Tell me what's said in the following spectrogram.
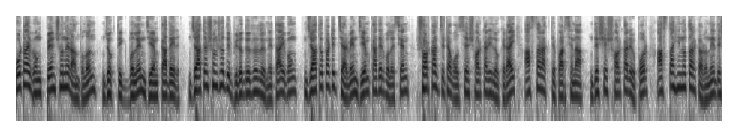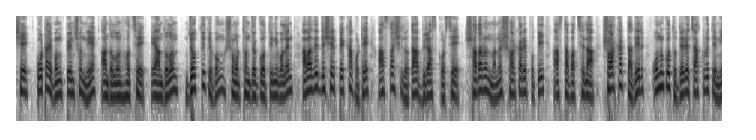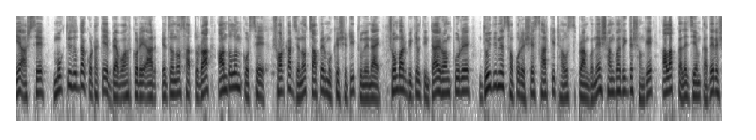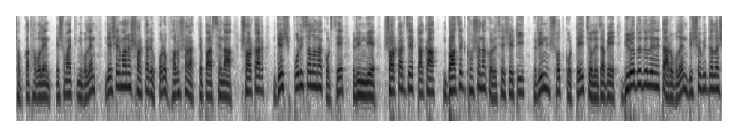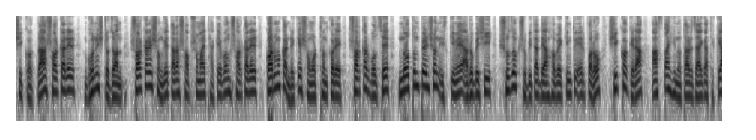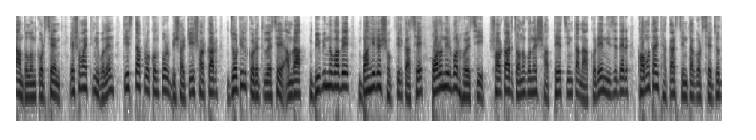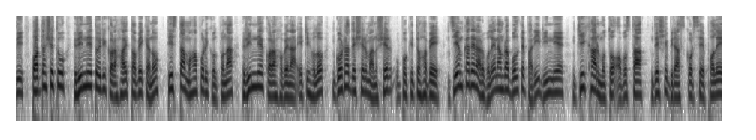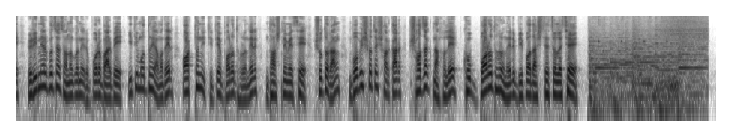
কোটা এবং পেনশনের আন্দোলন, যৌক্তিক বলেন জি এম কাদের। জাতীয় সংসদের বিরোধী দলীয় নেতা এবং জাতীয় পার্টির চেয়ারম্যান জি এম কাদের বলেছেন, সরকার যেটা বলছে সরকারি লোকেরাই আস্থা রাখতে পারছে না। দেশের সরকারের উপর আস্থাহীনতার কারণে দেশে কোটা এবং পেনশন নিয়ে আন্দোলন হচ্ছে। এ আন্দোলন যৌক্তিক এবং সমর্থনযোগ্য, তিনি বলেন, আমাদের দেশের প্রেক্ষাপটে আস্থাশীলতা বিরাজ করছে। সাধারণ মানুষ সরকারের প্রতি আস্থা পাচ্ছে না। সরকার তাদের অনুগতদের চাকরিতে নিয়ে আসছে। মুক্তিযোদ্ধা কোটাকে ব্যবহার করে আর এজন্য ছাত্ররা আন্দোলন করছে। সরকার যেন চাপের মুখে সেটি তুলে নেয়। সোমবার বিকেল তিনটায় রংপুরে দুই দিনের সফর এসে সার্কিট হাউস প্রাঙ্গণে সাংবাদিকদের সঙ্গে আলাপকালে জি এম কাদের এসব কথা বলেন। এ সময় তিনি বলেন, দেশের মানুষ সরকারের উপর ভরসা রাখতে পারছে না। সরকার দেশ পরিচালনা করছে ঋণ নিয়ে। সরকার যে টাকা বাজেট ঘোষণা করেছে সেটি ঋণ শোধ করতেই চলে যাবে। বিরোধী দলের নেতা আরও বলেন, বিশ্ববিদ্যালয়ের শিক্ষকরা সরকারের ঘনিষ্ঠজন। সরকারের সঙ্গে তারা সবসময় থাকে এবং সরকারের কর্মকাণ্ডকে সমর্থন করে। সরকার বলছে, নতুন পেনশন স্কিমে আরও বেশি সুযোগ সুবিধা দেওয়া হবে, কিন্তু এরপরও শিক্ষকেরা আস্থাহীনতার জায়গা থেকে আন্দোলন করছেন। এ সময় তিনি বলেন, তিস্তা প্রকল্পর বিষয়টি সরকার জটিল করে তুলেছে। আমরা বিভিন্নভাবে বাহিরের শক্তির কাছে পরনির্ভর হয়েছি। সরকার জনগণের স্বার্থে চিন্তা না করে নিজেদের ক্ষমতায় থাকার চিন্তা করছে। যদি পদ্মা সেতু ঋণ নিয়ে তৈরি করা হয়, তবে কেন তিস্তা মহাপরিকল্পনা ঋণ নিয়ে করা হবে না। এটি হলো গোটা দেশের মানুষের উপকৃত হবে। জি এম কাদের আর বলেন, আমরা বলতে পারি, ঋণ নিয়ে ঘি মতো অবস্থা দেশে বিরাজ করছে, ফলে ঋণের বোঝা জনগণের উপর বাড়বে। ইতিমধ্যেই আমাদের অর্থনীতিতে বড় ধরনের ধস নেমেছে। সুতরাং ভবিষ্যতে সরকার সজাগ না হলে খুব বড় ধরনের বিপদ আসতে চলেছে।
